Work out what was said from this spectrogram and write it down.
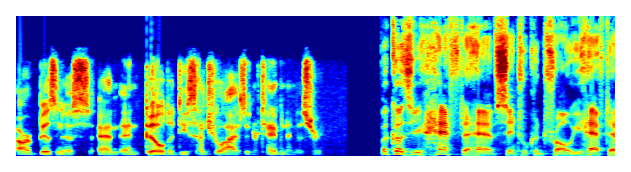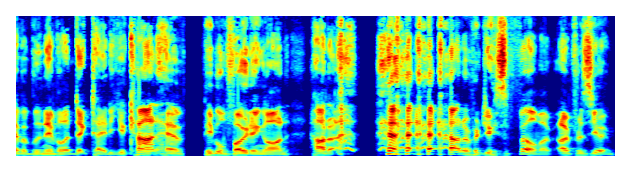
our business and and build a decentralized entertainment industry. Because you have to have central control. You have to have a benevolent dictator. You can't have people voting on how to how to produce a film. I, I presume.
